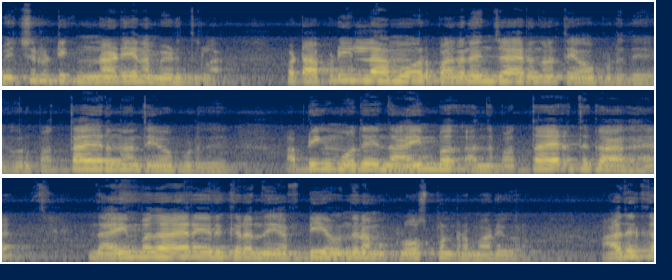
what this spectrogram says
மெச்சூரிட்டிக்கு முன்னாடியே நம்ம எடுத்துக்கலாம். பட் அப்படி இல்லாமல் ஒரு பதினஞ்சாயிரம் தான் தேவைப்படுது ஒரு பத்தாயிரம் தான் தேவைப்படுது. அப்படிங்கும்போது இந்த ஐம்ப அந்த பத்தாயிரத்துக்காக இந்த ஐம்பதாயிரம் இருக்கிற அந்த எஃப்டியை வந்து நம்ம க்ளோஸ் பண்ணுற மாதிரி வரும். அதுக்கு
